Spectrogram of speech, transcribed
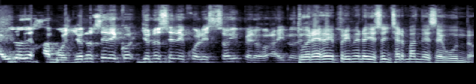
Ahí lo dejamos. Yo no sé de, yo no sé de cuáles soy, pero ahí lo Tú eres de primero y yo soy Sherman de segundo.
